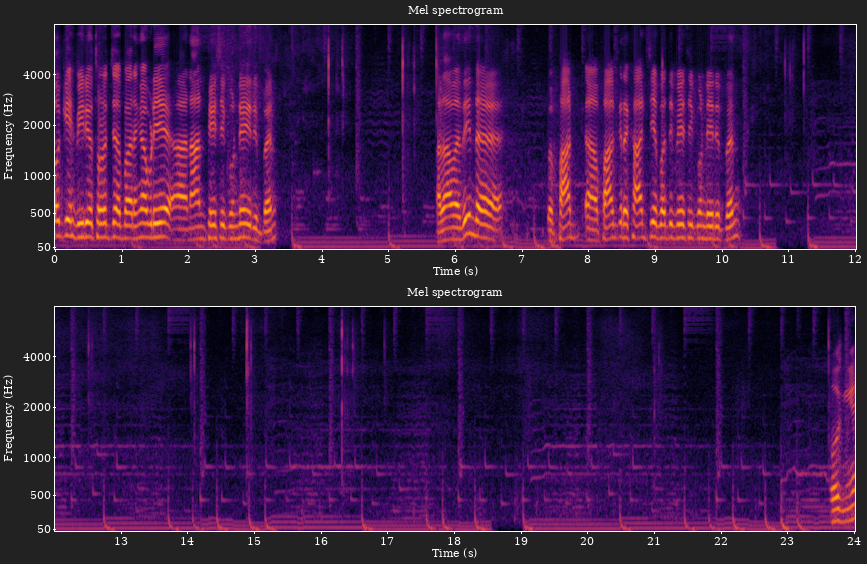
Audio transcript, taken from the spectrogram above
ஓகே வீடியோ தொடர்ச்சியா பாருங்க. அப்படியே நான் பேசிக்கொண்டே இருப்பேன். அதாவது இந்த இப்ப பாட் காட்சியை பத்தி பேசிக்கொண்டே இருப்பேன். ஓகேங்க.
